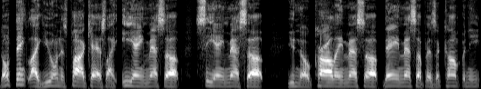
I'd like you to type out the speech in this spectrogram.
Don't think like you on this podcast. Like E ain't mess up, C ain't mess up. You know, Karl ain't mess up. They ain't mess up as a company.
